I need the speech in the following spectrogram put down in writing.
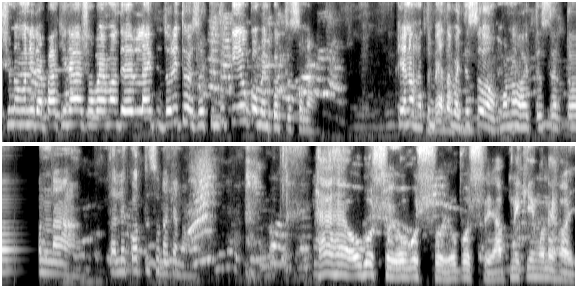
সুনমনিরা পাখিরা সবাই আমাদের লাইফে জড়িত হয়েছে কিন্তু কেউ কমেন্ট করতেছো না। কেন হাতে ব্যথা পাইতেছো? মনে হইতেছে তো না। তাহলে করতেছো না কেন? হ্যাঁ হ্যাঁ অবশ্যই অবশ্যই অবশ্যই। আপনি কি মনে হয়?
